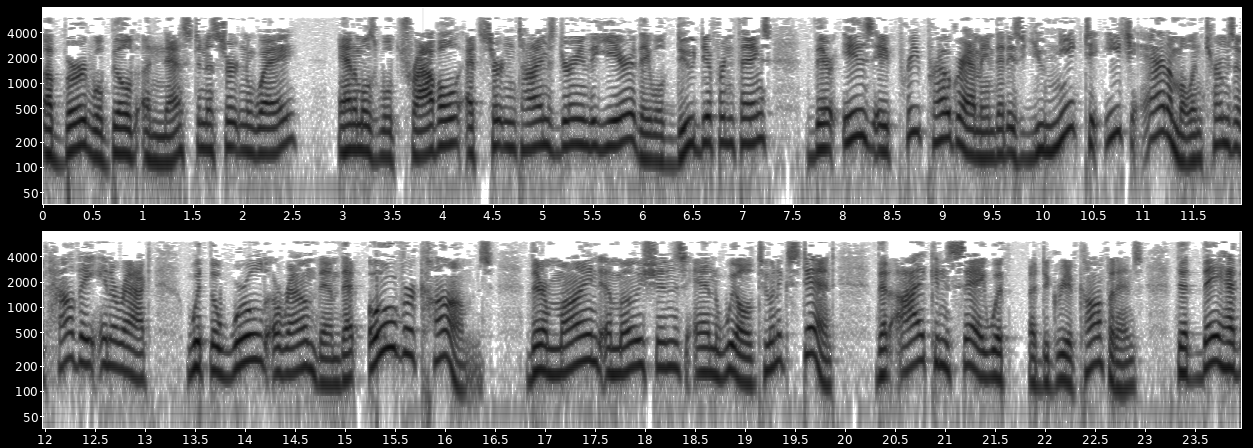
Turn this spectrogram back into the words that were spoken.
A bird will build a nest in a certain way. Animals will travel at certain times during the year. They will do different things. There is a pre-programming that is unique to each animal in terms of how they interact with the world around them that overcomes their mind, emotions, and will to an extent that I can say with a degree of confidence that they have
